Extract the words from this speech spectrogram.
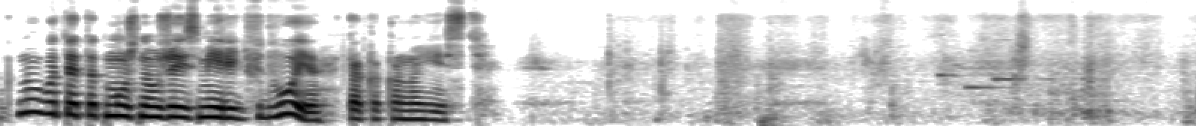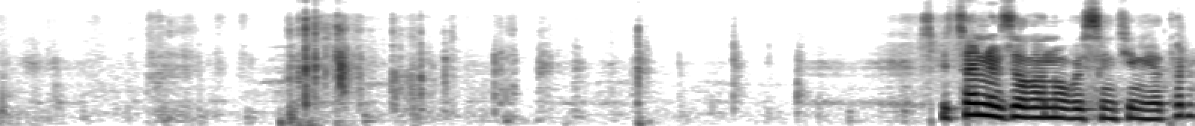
Так, ну вот этот можно уже измерить вдвое, так как оно есть. Специально взяла новый сантиметр.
